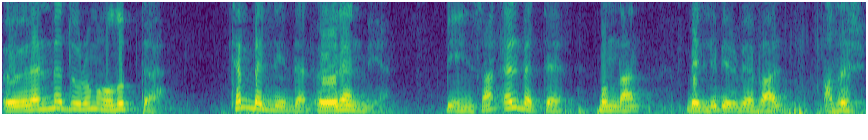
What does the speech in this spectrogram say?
öğrenme durumu olup da tembelliğinden öğrenmeyen bir insan elbette bundan belli bir vebal alır.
